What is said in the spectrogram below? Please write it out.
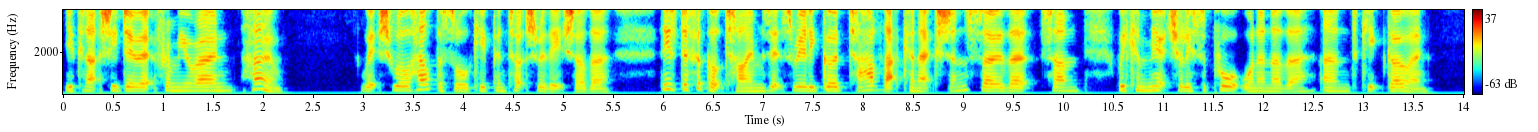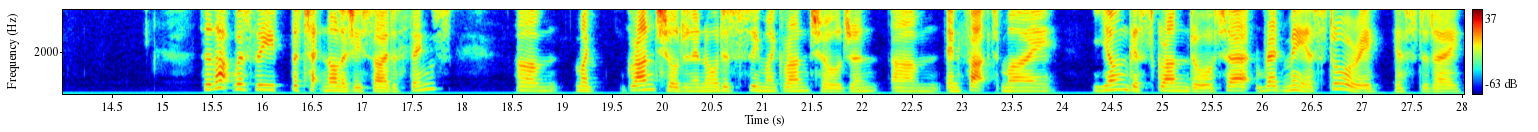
You can actually do it from your own home, which will help us all keep in touch with each other these difficult times, it's really good to have that connection so that um, we can mutually support one another and keep going. So that was the, the technology side of things. Um, my grandchildren, in order to see my grandchildren, um, in fact, my youngest granddaughter read me a story yesterday,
